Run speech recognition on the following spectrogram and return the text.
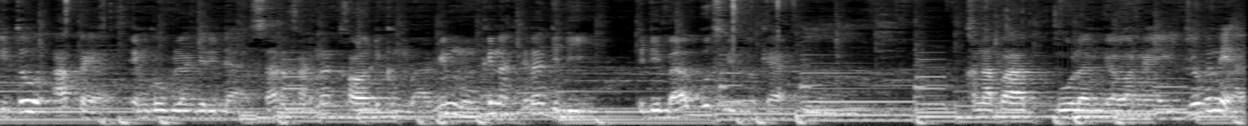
itu apa ya yang gue bilang jadi dasar karena kalau dikembangin mungkin akhirnya jadi jadi bagus gitu kayak kenapa bulan gak warna hijau kan ya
